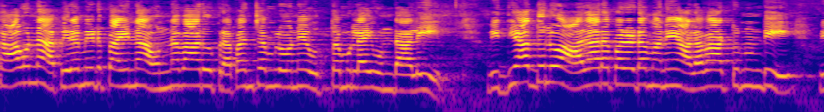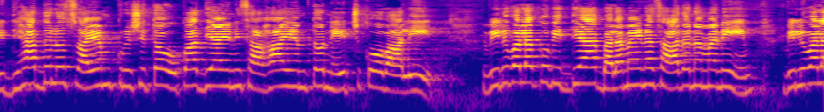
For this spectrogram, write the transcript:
కావున పిరమిడ్ పైన ఉన్నవారు ప్రపంచంలోనే ఉత్తములై ఉండాలి. విద్యార్థులు ఆధారపడడం అనే అలవాటు నుండి విద్యార్థులు స్వయం కృషితో ఉపాధ్యాయుని సహాయంతో నేర్చుకోవాలి. విలువలకు విద్య బలమైన సాధనమని విలువల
